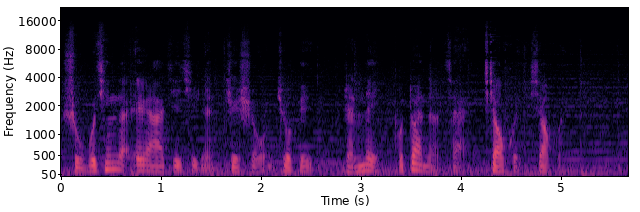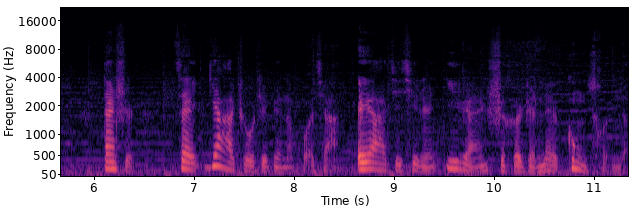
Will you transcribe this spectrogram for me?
数不清的 AR 机器人这时候就被人类不断的在销毁销毁。但是在亚洲这边的国家，AR 机器人依然是和人类共存的。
